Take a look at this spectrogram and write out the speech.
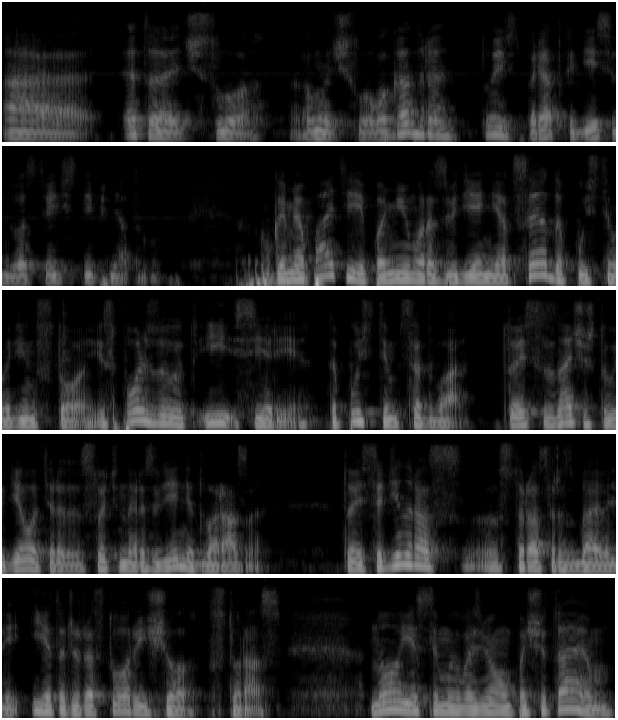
А это число равно числу Авогадро, то есть порядка 10 в 23 степени атомов. В гомеопатии помимо разведения С, допустим, 1-100, используют и серии, допустим, С2. То есть значит, что вы делаете сотенное разведение два раза. То есть один раз в 100 раз разбавили, и этот же раствор еще 100 раз. Но если мы возьмем и посчитаем,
